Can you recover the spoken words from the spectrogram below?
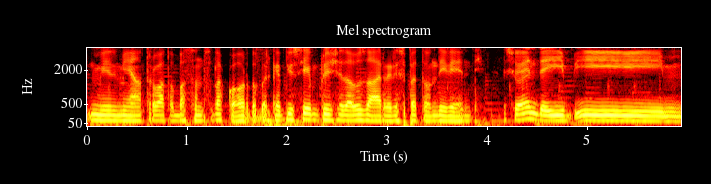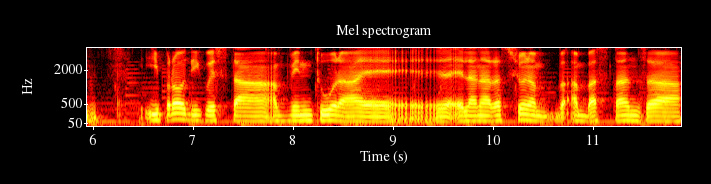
mi, mi ha trovato abbastanza d'accordo perché è più semplice da usare rispetto a un D20. Sicuramente i, i, i pro di questa avventura è, è la narrazione abbastanza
